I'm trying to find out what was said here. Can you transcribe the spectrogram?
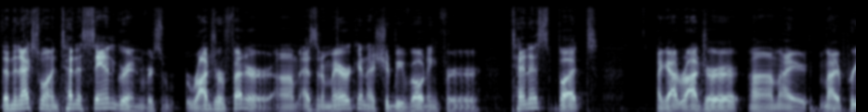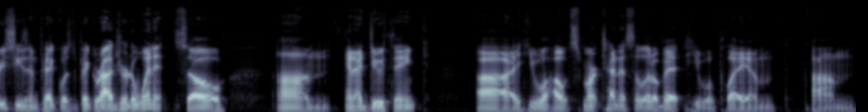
then the next one, Tennys Sandgren versus Roger Federer. Um, as an American, I should be voting for Tennys, but I got Roger. Um, I my preseason pick was to pick Roger to win it. So, um, and I do think uh, he will outsmart Tennys a little bit. He will play him um,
